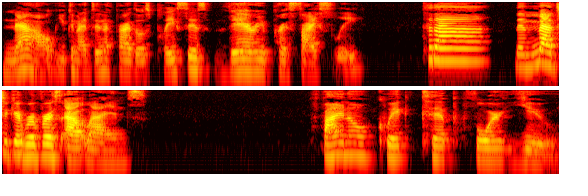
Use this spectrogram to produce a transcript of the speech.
Now you can identify those places very precisely. Ta da! The magic of reverse outlines. Final quick tip for you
